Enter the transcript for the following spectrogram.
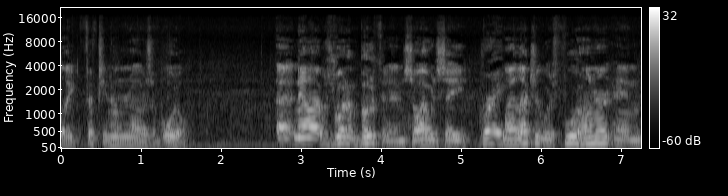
like $1,500 of oil. Uh, now I was running both of them, so I would say Right. my electric was 400 and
